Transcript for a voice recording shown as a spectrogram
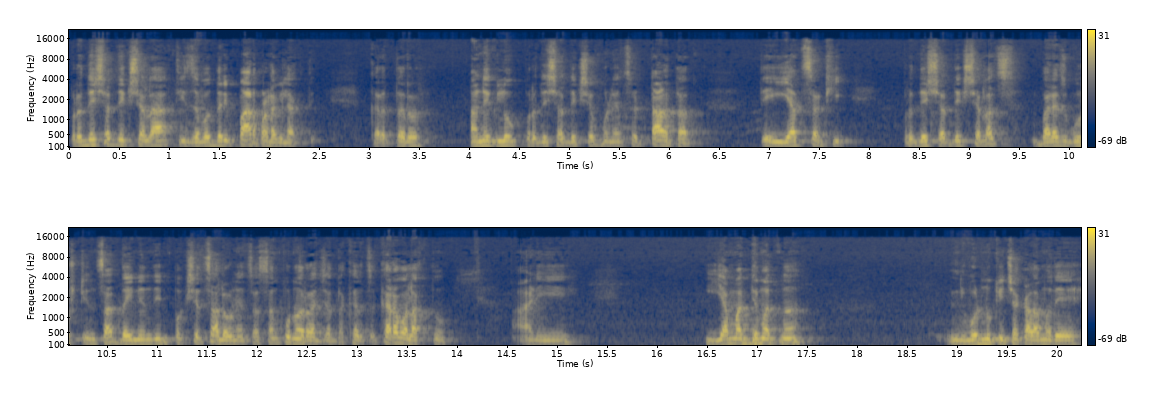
प्रदेशाध्यक्षाला ती जबाबदारी पार पाडावी लागते. खरं तर अनेक लोक प्रदेशाध्यक्ष होण्याचं टाळतात. ते याचसाठी प्रदेशाध्यक्षालाच बऱ्याच गोष्टींचा दैनंदिन पक्ष चालवण्याचा संपूर्ण राज्यातला खर्च करावा लागतो. आणि या माध्यमातनं निवडणुकीच्या काळामध्ये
